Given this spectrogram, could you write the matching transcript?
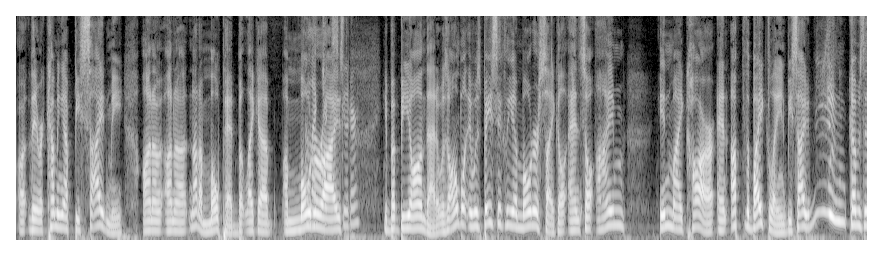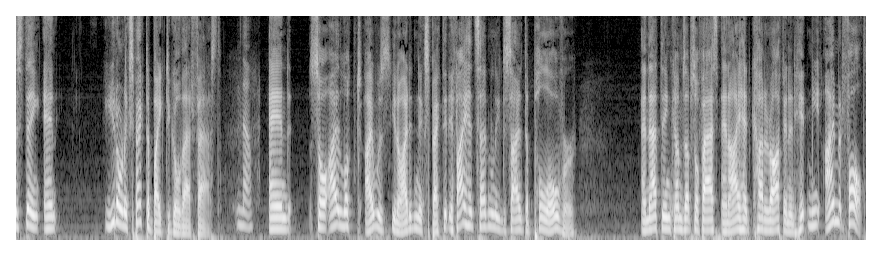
Uh, they were coming up beside me on a on a not a moped, but like a a motorized scooter? Yeah, but beyond that, it was almost it was basically a motorcycle, and so I'm in my car and up the bike lane beside me comes this thing, and you don't expect a bike to go that fast. No. And so I looked, I was, you know, I didn't expect it. If I had suddenly decided to pull over and that thing comes up so fast and I had cut it off and it hit me, I'm at fault.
